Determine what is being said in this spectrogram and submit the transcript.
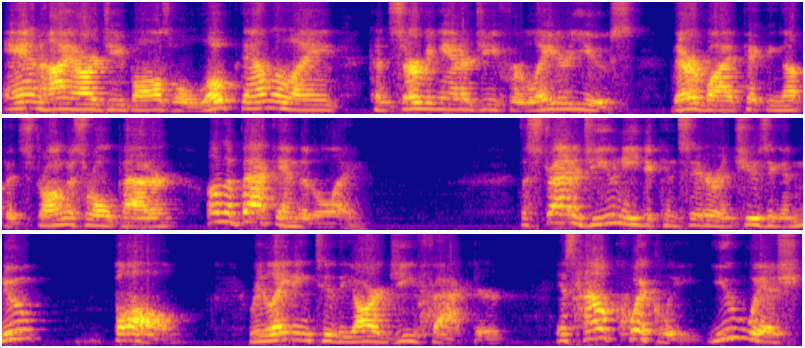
and high RG balls will lope down the lane, conserving energy for later use, thereby picking up its strongest roll pattern on the back end of the lane. The strategy you need to consider in choosing a new ball relating to the RG factor is how quickly you wish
